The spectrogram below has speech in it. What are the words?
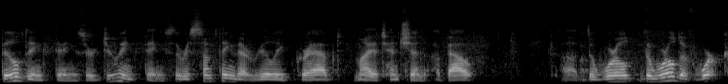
building things or doing things. There was something that really grabbed my attention about uh, the world the world of work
